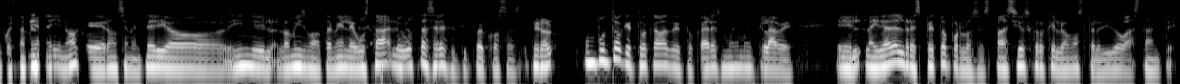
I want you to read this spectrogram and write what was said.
pues también ahí, ¿no? Que era un cementerio indio y lo, mismo. También le gusta, le gusta hacer ese tipo de cosas. Pero un punto que tú acabas de tocar es muy, muy clave. la idea del respeto por los espacios creo que lo hemos perdido bastante.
